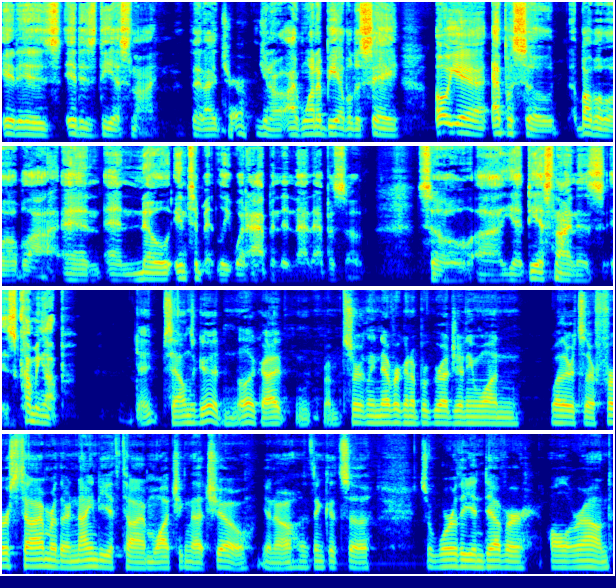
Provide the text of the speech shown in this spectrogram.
it is it is DS9 that I Sure. you know, I want to be able to say, "Oh yeah, episode blah blah blah blah blah," and and know intimately what happened in that episode. So uh, yeah, DS9 is is coming up. Okay, sounds good. Look, I, I'm certainly never going to begrudge anyone whether it's their first time or their 90th time watching that show. You know, I think it's a it's a worthy endeavor all around.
